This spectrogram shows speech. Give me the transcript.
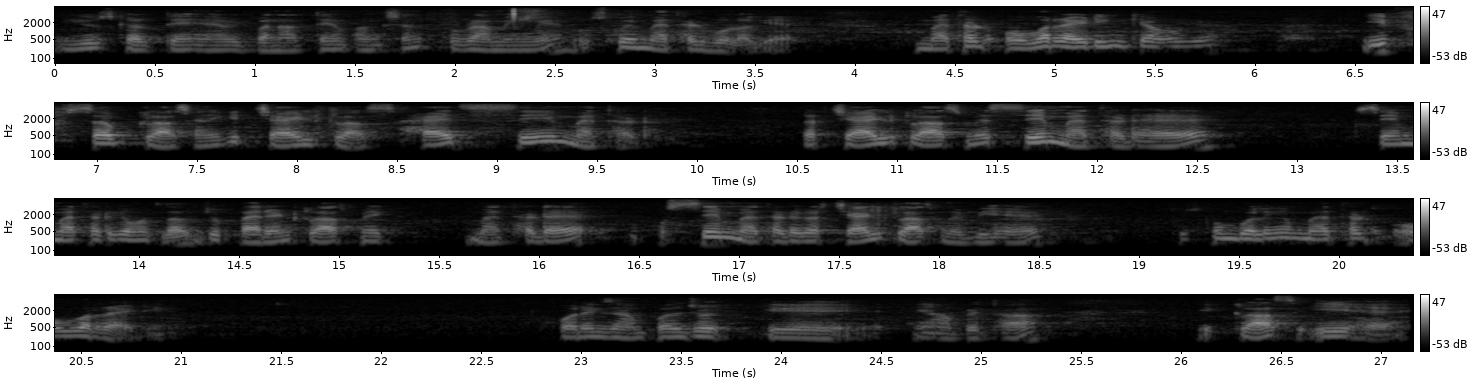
यूज़ करते हैं, बनाते हैं फ़ंक्शन प्रोग्रामिंग में, उसको ही मेथड बोला गया है। मेथड ओवर राइडिंग क्या हो गया? इफ़ सब क्लास यानी कि child class has same method अगर चाइल्ड क्लास में सेम मेथड है सेम मेथड का मतलब जो पेरेंट क्लास में एक मेथड है, वो सेम मेथड अगर चाइल्ड क्लास में भी है तो उसको हम बोलेंगे मेथड ओवर राइडिंग फॉर एग्ज़ाम्पल जो ए यहाँ पे था एक क्लास ए है,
